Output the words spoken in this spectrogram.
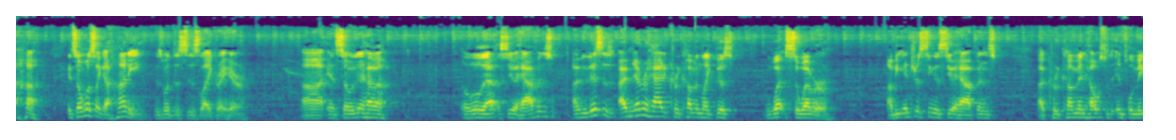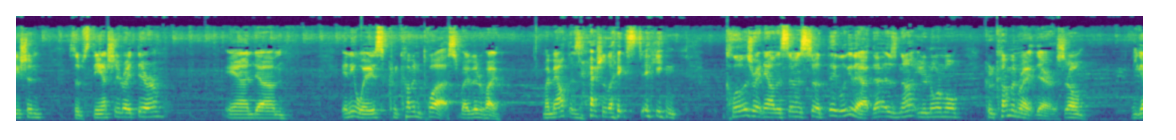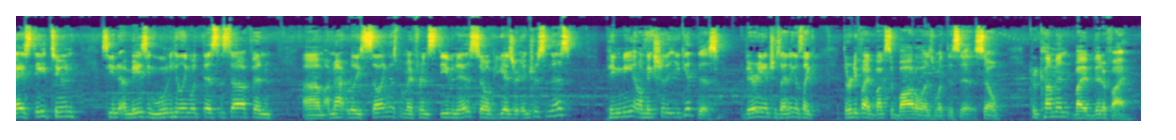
Uh, it's almost like a honey is what this is like right here. Uh, and so we're to have a, a little of that, see what happens. I mean, this is, I've never had curcumin like this whatsoever. I'll be interesting to see what happens. Uh, curcumin helps with inflammation substantially right there. And um, anyways, curcumin plus by Vidafy. My mouth is actually like sticking closed right now. This stuff is so thick. Look at that. That is not your normal curcumin right there. So you guys stay tuned. Seeing amazing wound healing with this and stuff. And um, I'm not really selling this, but my friend Steven is. So if you guys are interested in this, ping me and I'll make sure that you get this. Very interesting. I think it's like 35 bucks a bottle is what this is. So Curcumin by Vidafy.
